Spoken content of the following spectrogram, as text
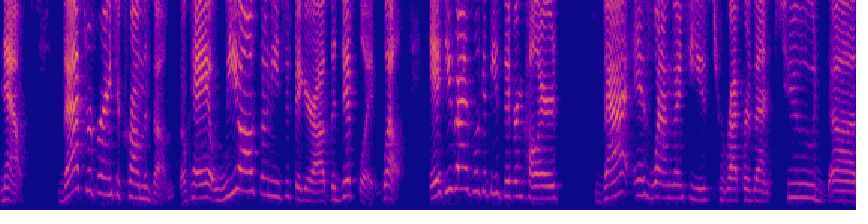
Now, that's referring to chromosomes, okay? We also need to figure out the diploid. Well, if you guys look at these different colors, that is what I'm going to use to represent two uh,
